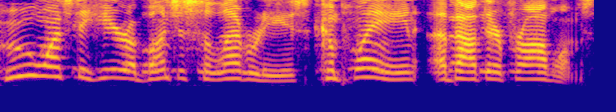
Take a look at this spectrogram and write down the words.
who wants to hear a bunch of celebrities complain about their problems?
